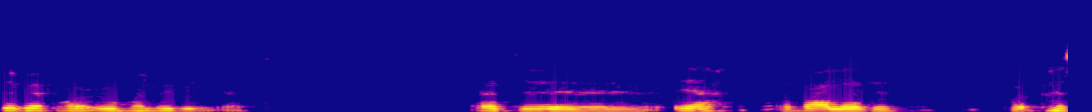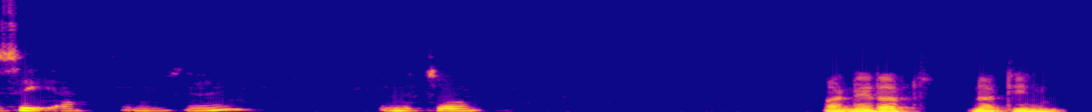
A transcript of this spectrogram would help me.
det vil jeg prøve at øve mig lidt i, at, at øh, ja, at bare lade det passere, som du siger, ikke? med tog. Og netop når din,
